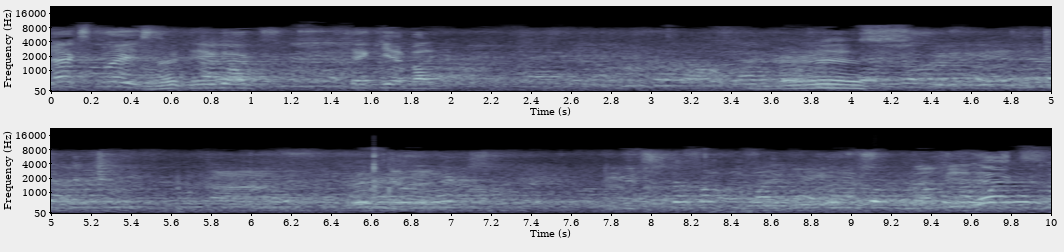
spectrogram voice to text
Next, please. There you go. Take care, buddy. There it is. Next.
